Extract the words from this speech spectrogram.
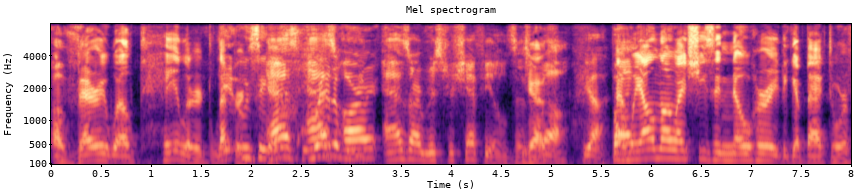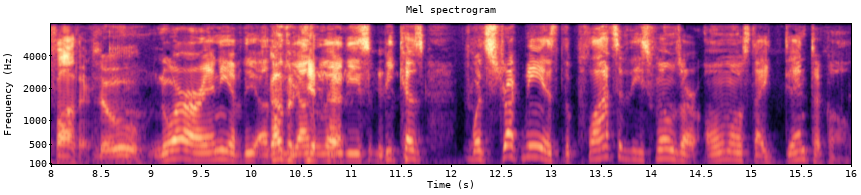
a very well tailored leopard. was skin. As, as are as are Mr. Sheffield's as Yes. well. Yeah. but and we all know why she's in no hurry to get back to her father. No. nor are any of the other Other- young yes. ladies because what struck me is the plots of these films are almost identical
